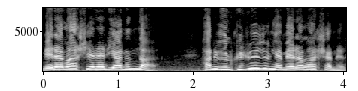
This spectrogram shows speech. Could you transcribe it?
Meral Akşener yanında. Hani ülkücüydün ya Meral Akşener.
